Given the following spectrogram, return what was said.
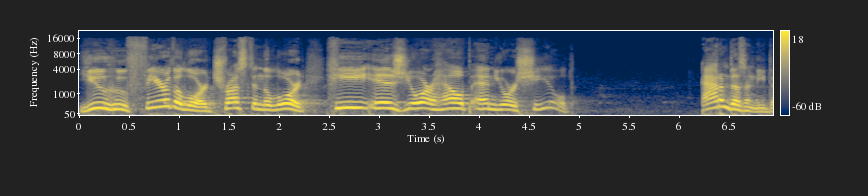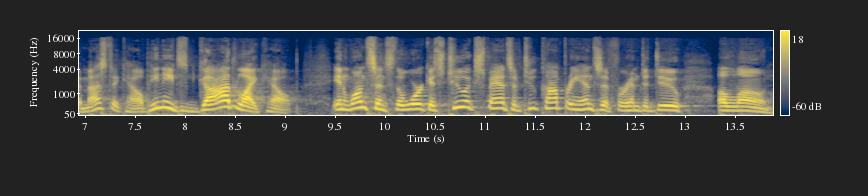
You who fear the Lord, trust in the Lord. He is your help and your shield. Adam doesn't need domestic help, he needs godlike help. In one sense, the work is too expansive, too comprehensive for him to do alone.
